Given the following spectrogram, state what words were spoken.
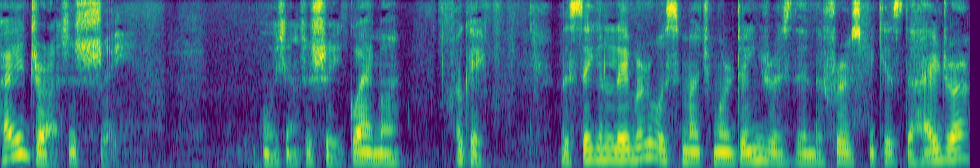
Hydra 是水，我想是水怪吗？OK，the、okay. second labor was much more dangerous than the first because the Hydra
